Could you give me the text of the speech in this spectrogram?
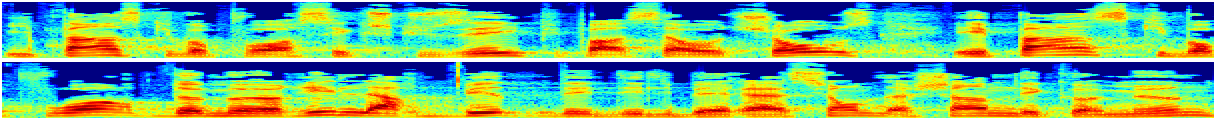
Il pense qu'il va pouvoir s'excuser puis passer à autre chose et pense qu'il va pouvoir demeurer l'arbitre des délibérations de la Chambre des communes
